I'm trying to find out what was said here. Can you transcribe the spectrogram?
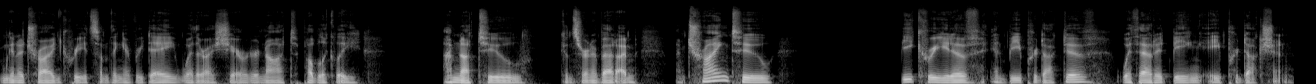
I'm going to try and create something every day, whether I share it or not publicly I'm not too concerned about. I'm I'm trying to be creative and be productive without it being a production.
